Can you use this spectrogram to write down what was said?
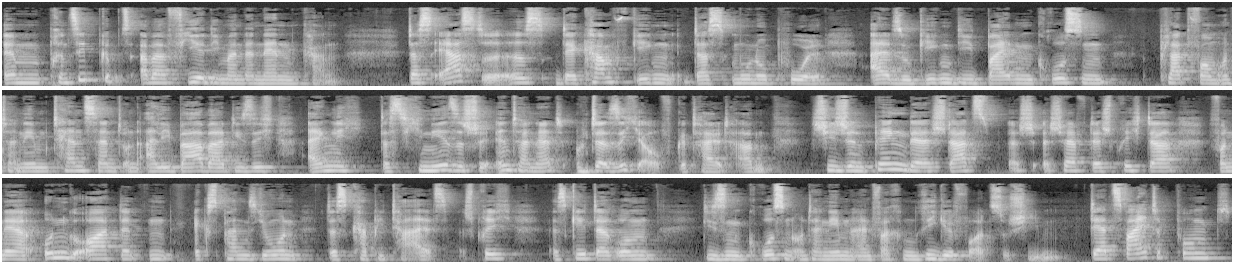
Im Prinzip gibt es aber vier, die man da nennen kann. Das erste ist der Kampf gegen das Monopol, also gegen die beiden großen Plattformunternehmen Tencent und Alibaba, die sich eigentlich das chinesische Internet unter sich aufgeteilt haben. Xi Jinping, der Staatschef, der spricht da von der ungeordneten Expansion des Kapitals. Sprich, es geht darum, diesen großen Unternehmen einfach einen Riegel vorzuschieben. Der zweite Punkt,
